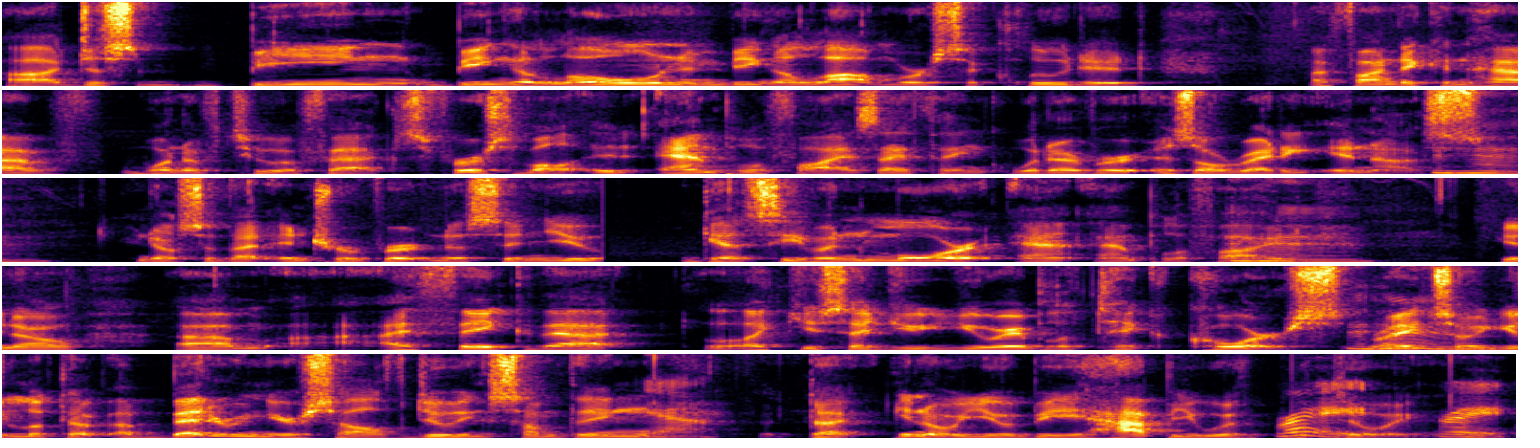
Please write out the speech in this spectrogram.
uh, just being being alone and being a lot more secluded. I find it can have one of two effects. First of all, it amplifies, I think, whatever is already in us. Mm-hmm. You know, so that introvertness in you gets even more a- amplified. Mm-hmm. You know, um, I- think that, like you said, you you were able to take a course, right? So you looked at, at bettering yourself, doing something Yeah. that you know you would be happy with, with Right, doing. right.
